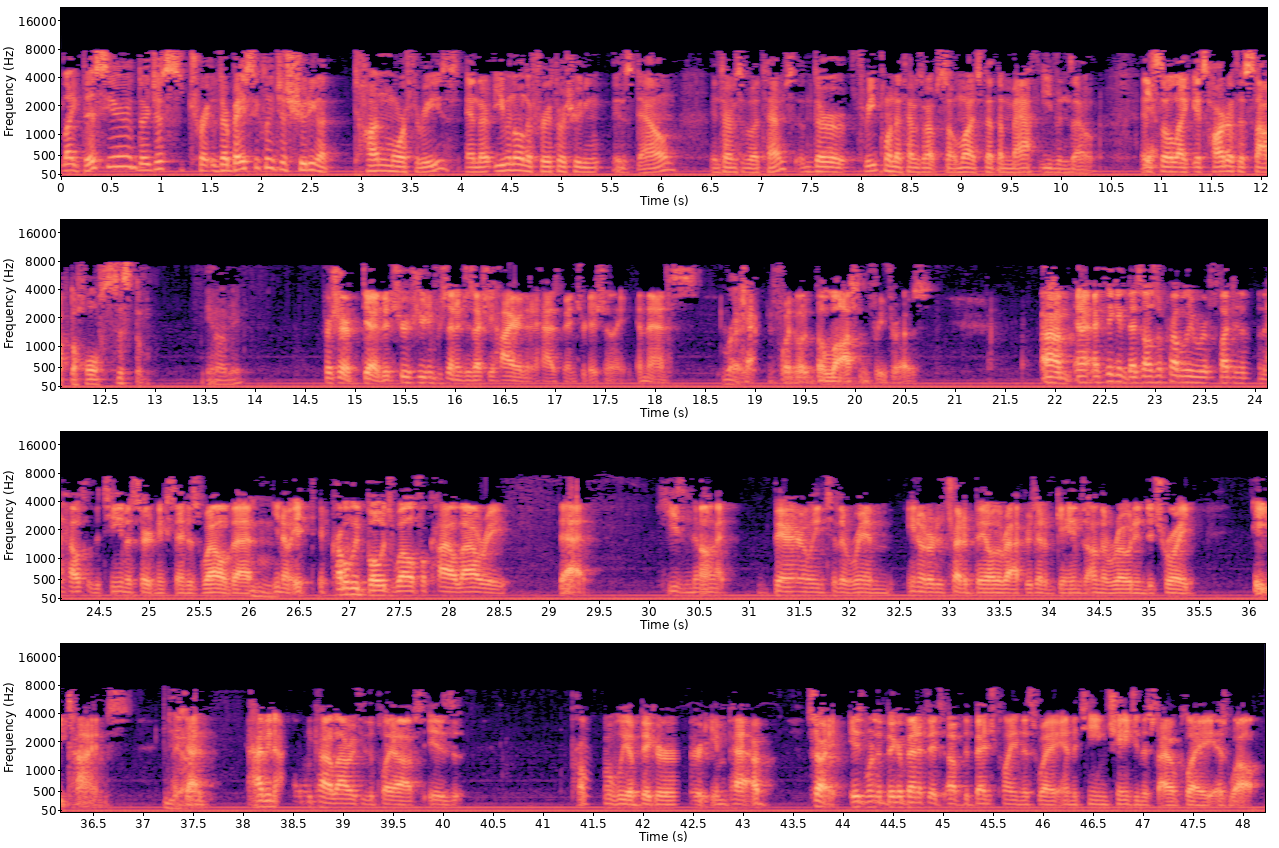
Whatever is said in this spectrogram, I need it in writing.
Like this year, they're just tra- they're basically just shooting a ton more threes, and they're even though the free throw shooting is down in terms of attempts, their three point attempts are up so much that the math evens out, and Yeah. so like it's harder to stop the whole system. You know what I mean? For sure. Yeah, the true shooting percentage is actually higher than it has been traditionally, and that's Right. for the, the loss in free throws. Um, and I think that's also probably reflected in the health of the team to a certain extent as well. That Mhm. you know it, it probably bodes well for Kyle Lowry that he's not barreling to the rim in order to try to bail the Raptors out of games on the road in Detroit eight times. Like that having Kyle Lowry through the playoffs is probably a bigger impact. Uh, sorry, is one of the bigger benefits of the bench playing this way and the team changing the style of play as well.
